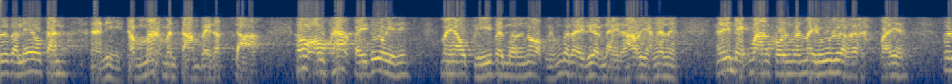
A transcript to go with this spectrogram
อก็แล้วกันอ่านี่ธรรมะมันตามไปรักษาเขาเอาพระไปด้วยนี่ไม่เอาผีไปเมืองนอกมันก็ได้เรื่องในเท้าอย่างนั้นเลยอันนี้เด็กบางคนมันไม่รู้เรื่องไปมัน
